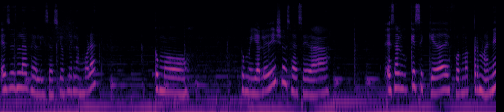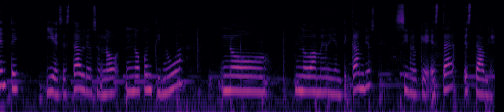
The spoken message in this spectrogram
eso es la realización de la moral. Como, como ya lo he dicho, o sea, se da, es algo que se queda de forma permanente y es estable, o sea, no, no continúa, no, no va mediante cambios, sino que está estable.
